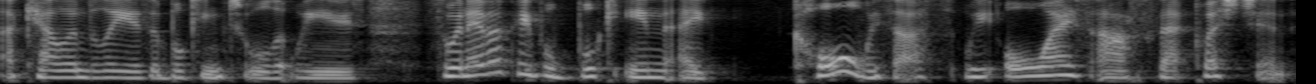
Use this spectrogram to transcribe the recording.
our Calendly is a booking tool that we use. So, whenever people book in a call with us, we always ask that question.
